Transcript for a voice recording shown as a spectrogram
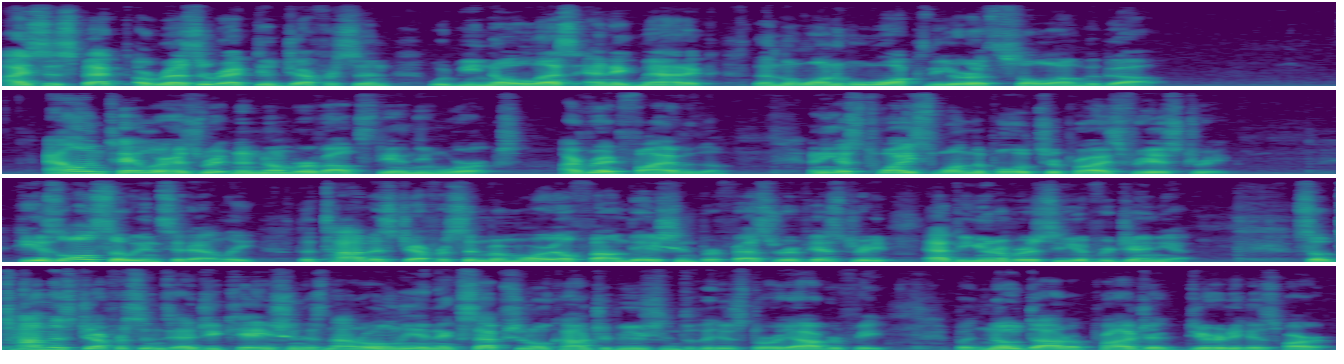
I suspect a resurrected Jefferson would be no less enigmatic than the one who walked the earth so long ago. Alan Taylor has written a number of outstanding works. I've read five of them, and he has twice won the Pulitzer Prize for History. He is also, incidentally, the Thomas Jefferson Memorial Foundation Professor of History at the University of Virginia. So, Thomas Jefferson's education is not only an exceptional contribution to the historiography, but no doubt a project dear to his heart.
